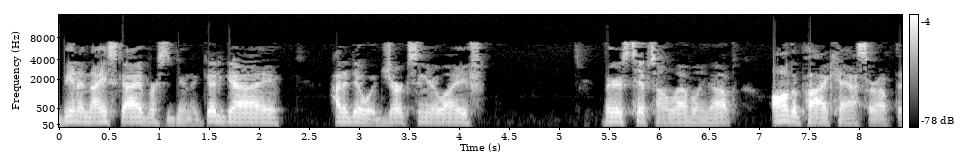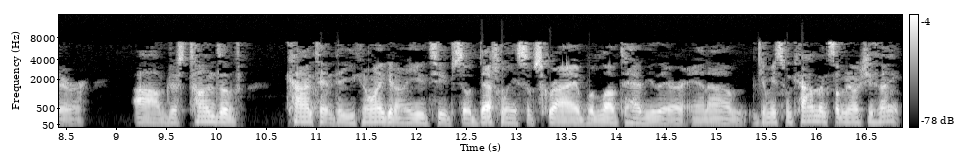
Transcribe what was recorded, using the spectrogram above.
being a nice guy versus being a good guy, how to deal with jerks in your life, various tips on leveling up. All the podcasts are up there. Um, just tons of content that you can only get on YouTube. So definitely subscribe. Would love to have you there and um, give me some comments. Let me know what you think.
